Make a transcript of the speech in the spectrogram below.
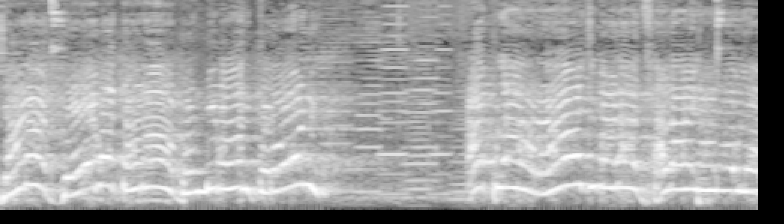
ज्यानं देवतांना बंदिमान करून आपला राजवाडा झाडायला लावला.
